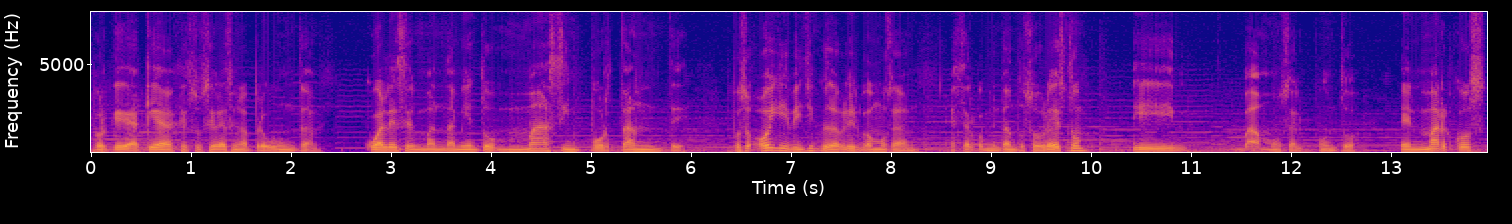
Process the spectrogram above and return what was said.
porque aquí a Jesús se le hace una pregunta, ¿cuál es el mandamiento más importante? Pues hoy, 25 de abril, vamos a estar comentando sobre esto y vamos al punto. En Marcos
